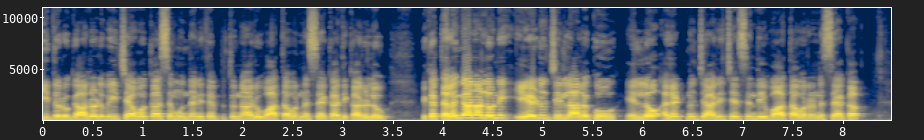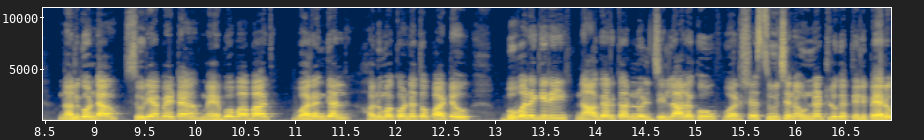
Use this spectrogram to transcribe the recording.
ఈదురు గాలులు వీచే అవకాశం ఉందని తెలుపుతున్నారు వాతావరణ శాఖ అధికారులు. ఇక తెలంగాణలోని ఏడు జిల్లాలకు ఎల్లో అలర్ట్ను జారీ చేసింది వాతావరణ శాఖ. నల్గొండ సూర్యాపేట మహబూబాబాద్ వరంగల్ హనుమకొండతో పాటు భువనగిరి నాగర్ కర్నూలు జిల్లాలకు వర్ష సూచన ఉన్నట్లుగా తెలిపారు.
